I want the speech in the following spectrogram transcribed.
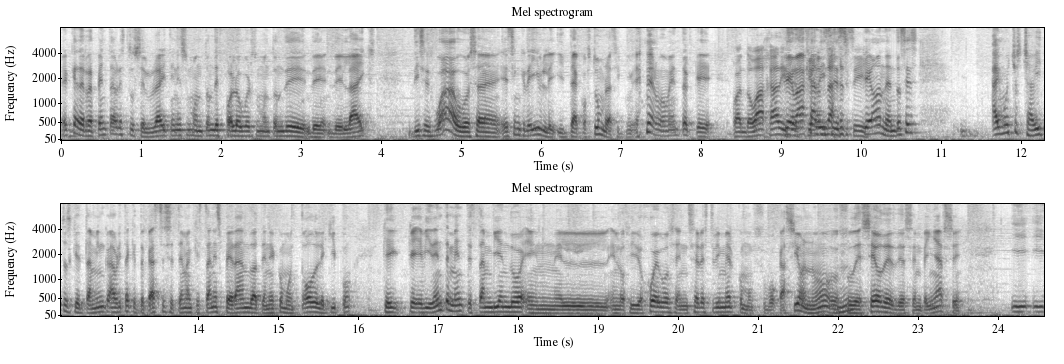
Es que de repente abres tu celular y tienes un montón de followers, un montón de- de likes. Dices, wow, o sea, es increíble y te acostumbras. Y en el momento que, Cuando baja, dices, que baja, ¿qué onda? dices, Sí. ¿qué onda? Entonces, hay muchos chavitos que también, ahorita que tocaste ese tema, que están esperando a tener como todo el equipo, que, que evidentemente están viendo en, el- en los videojuegos, en ser streamer, como su vocación, ¿no? O su deseo de desempeñarse. Y, y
